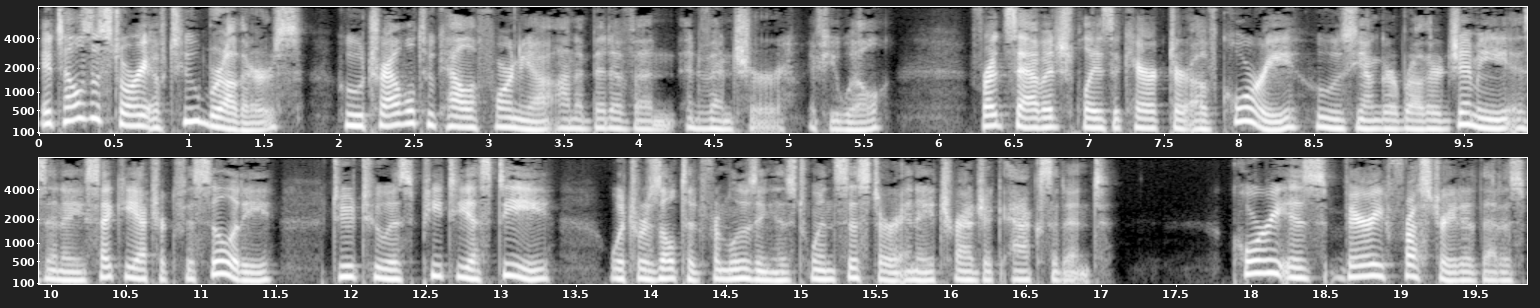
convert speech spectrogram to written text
it tells the story of two brothers who travel to California on a bit of an adventure, if you will. Fred Savage plays the character of Corey, whose younger brother Jimmy is in a psychiatric facility due to his PTSD, which resulted from losing his twin sister in a tragic accident. Corey is very frustrated that his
